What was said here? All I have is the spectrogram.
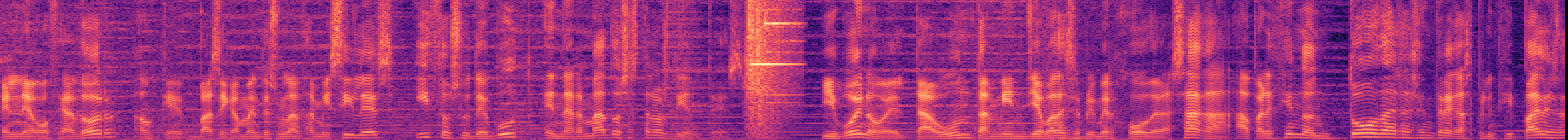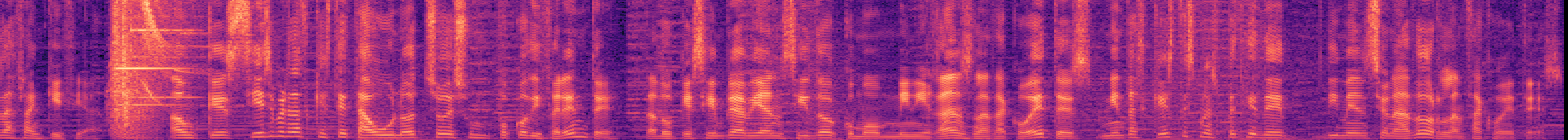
El negociador, aunque básicamente es un lanzamisiles, hizo su debut en Armados hasta los dientes. Y bueno, el Taun también lleva desde el primer juego de la saga, apareciendo en todas las entregas principales de la franquicia. Aunque sí es verdad que este Taun 8 es un poco diferente, dado que siempre habían sido como miniguns lanzacohetes, mientras que este es una especie de dimensionador lanzacohetes.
